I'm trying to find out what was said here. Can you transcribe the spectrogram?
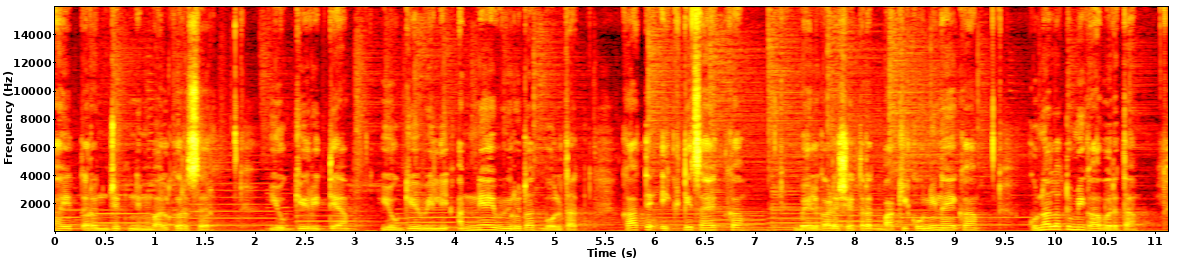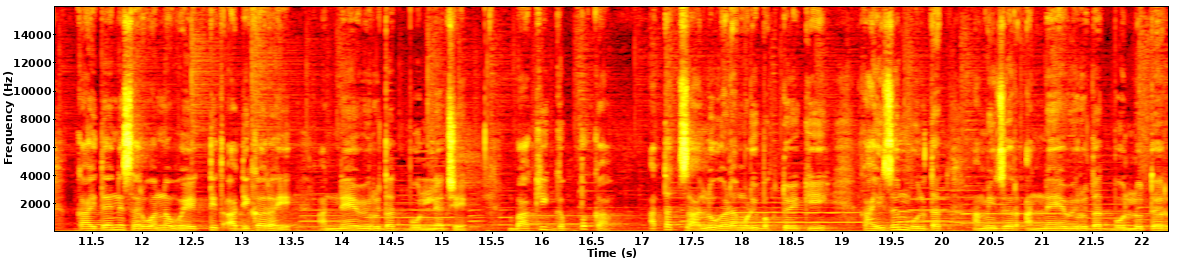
आहेत रणजित निंबाळकर सर. योग्यरित्या योग्य वेळी अन्याय विरोधात बोलतात. का ते एकटेच आहेत का? बैलगाडा क्षेत्रात बाकी कोणी नाही का? कुणाला तुम्ही घाबरता? कायद्याने सर्वांना वैयक्तिक अधिकार आहे अन्यायाविरोधात बोलण्याचे. बाकी गप्प का? आता चालू घडामोडी बघतोय की काहीजण बोलतात आम्ही जर अन्यायाविरोधात बोललो तर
